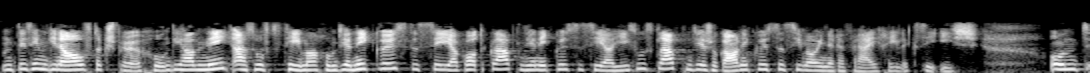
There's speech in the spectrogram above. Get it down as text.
Und da sind genau auf das Gespräch. Und ich habe nicht, also auf das Thema gekommen. Ich habe nicht gewusst, dass sie an Gott glaubt, und ich habe nicht gewusst, dass sie an Jesus glaubt, und ich habe schon gar nicht gewusst, dass sie mal in einer Freikirche war. Und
